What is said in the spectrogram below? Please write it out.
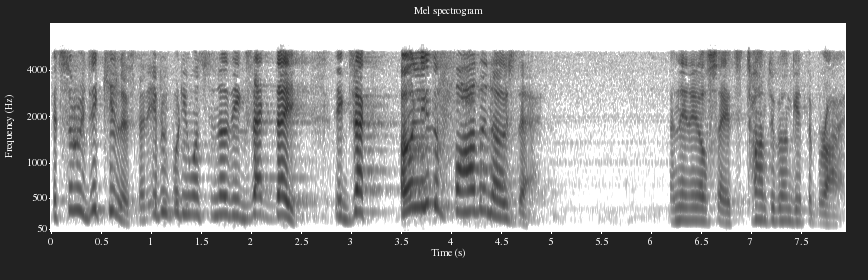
it's so ridiculous that everybody wants to know the exact date. The exact, only the Father knows that. And then he'll say, it's time to go and get the bride.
